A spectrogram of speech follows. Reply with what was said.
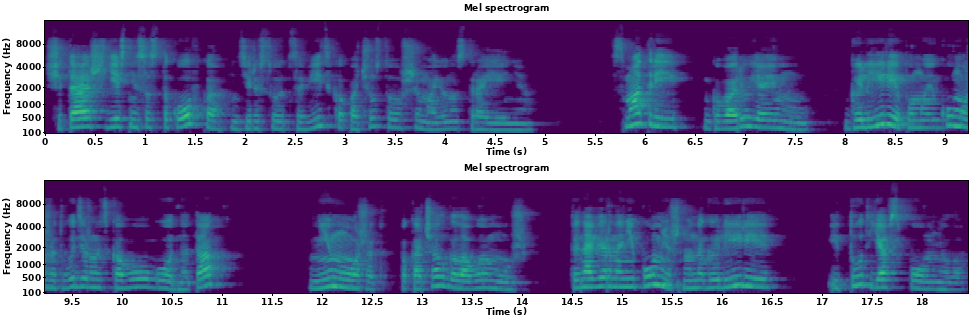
«Считаешь, есть несостыковка?» – интересуется Витька, почувствовавший мое настроение. «Смотри», — говорю я ему, — «галерия по маяку может выдернуть кого угодно, так?» «Не может», — покачал головой муж. «Ты, наверное, не помнишь, но на галерее...» И тут я вспомнила.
